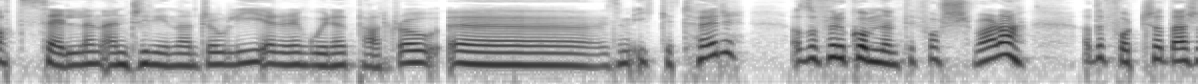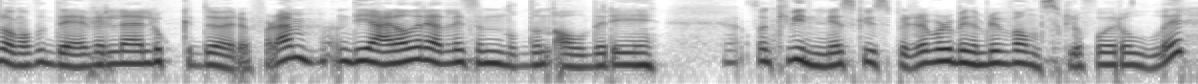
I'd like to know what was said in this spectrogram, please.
at selv en Angelina Jolie eller en Gwyneth Paltrow uh, liksom ikke tør. Altså For å komme dem til forsvar, da. At det fortsatt er sånn at det vil lukke dører for dem. De er allerede liksom nådd en alder i som kvinnelige skuespillere hvor det begynner å bli vanskelig å få roller.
